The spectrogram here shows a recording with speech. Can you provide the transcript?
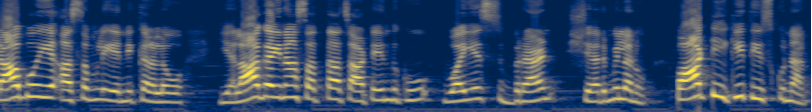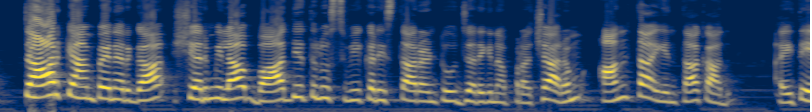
రాబోయే అసెంబ్లీ ఎన్నికలలో ఎలాగైనా సత్తా చాటేందుకు వైఎస్ బ్రాండ్ షర్మిలను పార్టీకి తీసుకున్నారు. స్టార్ క్యాంపెయినర్గా షర్మిల బాధ్యతలు స్వీకరిస్తారంటూ జరిగిన ప్రచారం అంతా ఇంతా కాదు. అయితే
